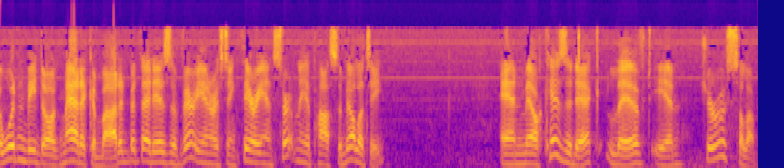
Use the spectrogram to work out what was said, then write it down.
I wouldn't be dogmatic about it, but that is a very interesting theory and certainly a possibility. And Melchizedek lived in Jerusalem.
